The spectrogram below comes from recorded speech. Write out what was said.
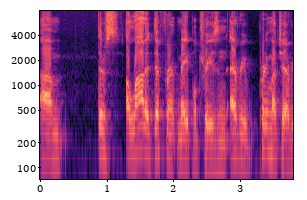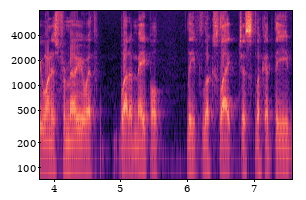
Um, there's a lot of different maple trees, and every pretty much everyone is familiar with what a maple leaf looks like. Just look at the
